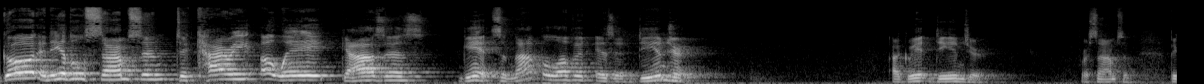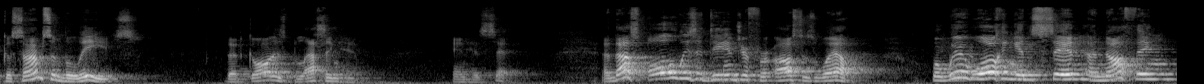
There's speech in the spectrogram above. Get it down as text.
God enables Samson to carry away Gaza's gates. And that, beloved, is a danger. A great danger for Samson. Because Samson believes that God is blessing him in his sin. And that's always a danger for us as well. When we're walking in sin and nothing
